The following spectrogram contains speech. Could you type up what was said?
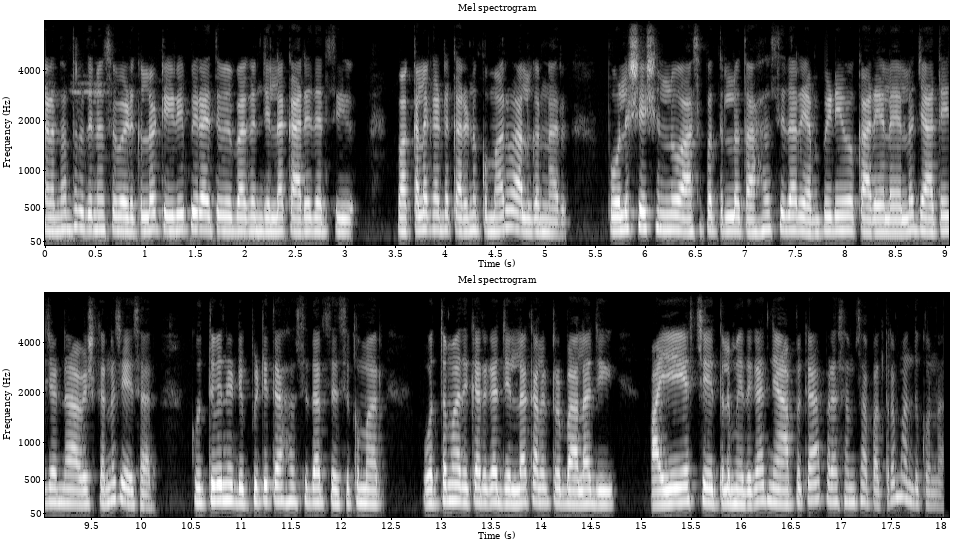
గణతంత్ర దినోత్సవ వేడుకల్లో టీడీపీ రైతు విభాగం జిల్లా కార్యదర్శి వక్కలగడ్డ కరుణకుమార్ పాల్గొన్నారు. పోలీస్ స్టేషన్లు ఆసుపత్రుల్లో తహసీల్దార్ ఎంపీడీఓ కార్యాలయాల్లో జాతీయ జెండా ఆవిష్కరణ చేశారు. గుత్తివేని డిప్యూటీ తహసీల్దార్ శశికుమార్ ఉత్తమ అధికారిగా జిల్లా కలెక్టర్ బాలాజీ ఐఏఎస్ చేతుల మీదుగా జ్ఞాపిక ప్రశంసాపత్రం అందుకున్నారు.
